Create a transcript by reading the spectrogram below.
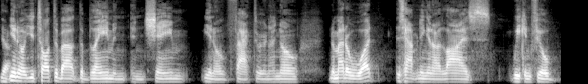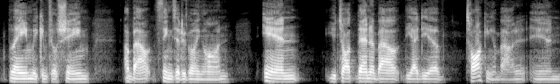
Yeah. You know, you talked about the blame and, and shame, you know, factor, and I know no matter what is happening in our lives, we can feel blame, we can feel shame about things that are going on, and you talked then about the idea of talking about it and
